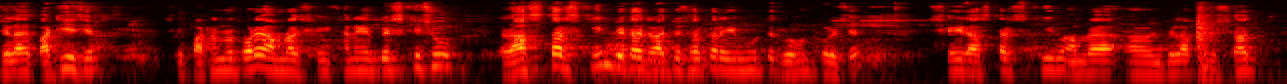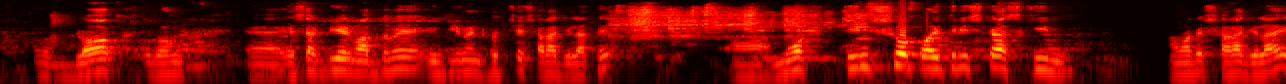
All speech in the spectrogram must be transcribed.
জেলায় পাঠিয়েছেন। সেই পাঠানোর পরে আমরা সেইখানে বেশ কিছু রাস্তার স্কিম যেটা রাজ্য সরকার এই মুহূর্তে গ্রহণ করেছে, সেই রাস্তার স্কিম আমরা জেলা পরিষদ, ব্লক এবং এসআরডি এর মাধ্যমে ইমপ্লিমেন্ট হচ্ছে সারা জেলাতে। মোট তিনশো পঁয়ত্রিশটা স্কিম আমাদের সারা জেলায়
